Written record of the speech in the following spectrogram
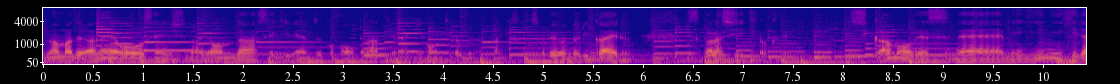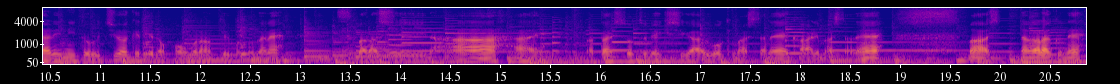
今まではね王選手の4打席連続ホームランっていうのは日本記録だったんですけどそれを塗り替える素晴らしい記録で。しかもですね右に左にと打ち分けてのホームランということでね素晴らしいな。はい。また一つ歴史が動きましたね。変わりましたね。まあ長らくね、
